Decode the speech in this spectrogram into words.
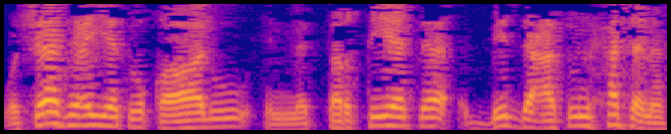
والشافعية قالوا إن الترقية بدعة حسنة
